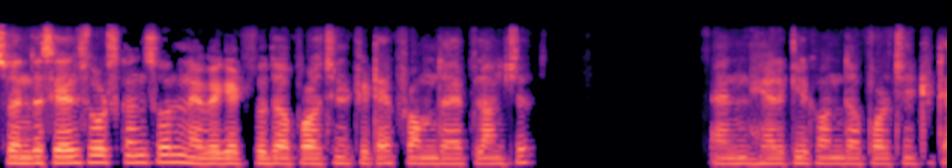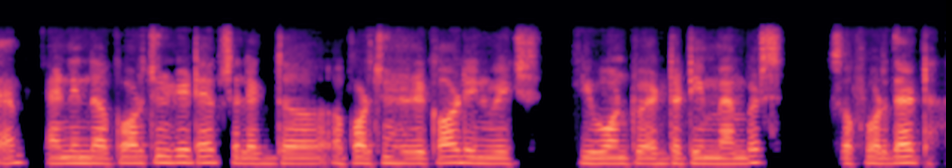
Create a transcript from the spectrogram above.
so in the Salesforce console, navigate to the opportunity tab from the app launcher. And here click on the opportunity tab. And in the opportunity tab select the opportunity record in which you want to add the team members. So for that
